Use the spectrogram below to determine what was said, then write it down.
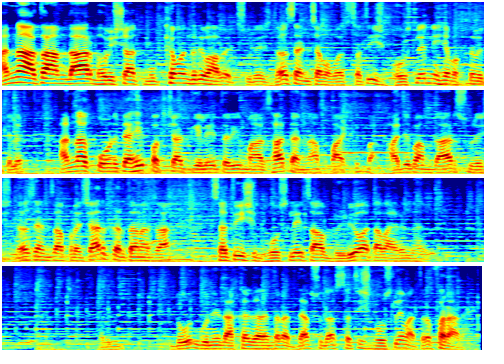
अण्णा आता आमदार भविष्यात मुख्यमंत्री व्हावेत. सुरेश धस यांच्याबाबत सतीश भोसलेंनी हे वक्तव्य केलं. अण्णा कोणत्याही पक्षात गेले तरी माझा त्यांना पाठिंबा. भाजप आमदार सुरेश धस यांचा प्रचार करतानाचा सतीश भोसलेचा व्हिडिओ आता व्हायरल झाला. दोन गुन्हे दाखल झाल्यानंतर अद्याप सुद्धा सतीश भोसले मात्र फरार आहे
